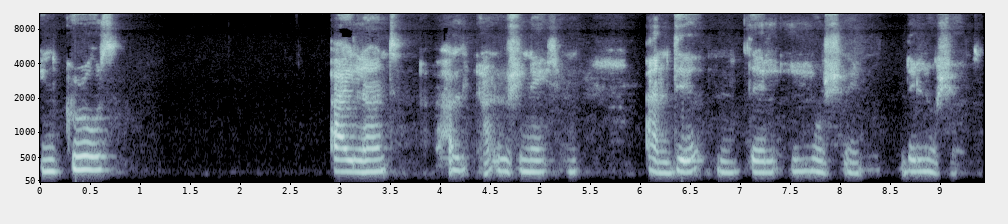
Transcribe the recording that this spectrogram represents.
In Cruise Island, hallucination and de- delusion, delusions.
